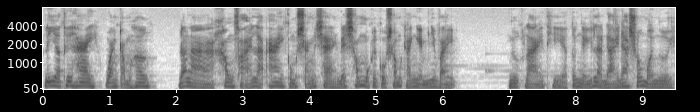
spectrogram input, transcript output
Lý do thứ hai quan trọng hơn, đó là không phải là ai cũng sẵn sàng để sống một cái cuộc sống trải nghiệm như vậy. Ngược lại thì tôi nghĩ là đại đa số mọi người,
